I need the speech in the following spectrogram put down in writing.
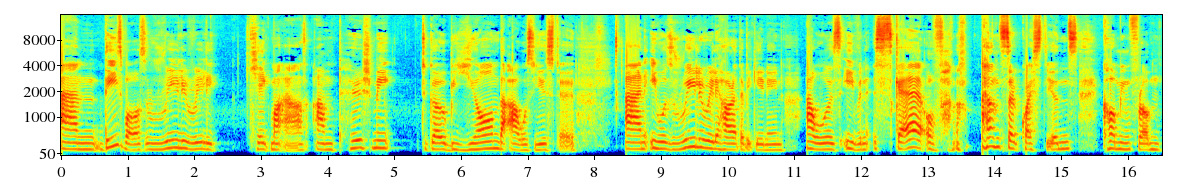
and this boss really, really kicked my ass and pushed me to go beyond that I was used to. And it was really, really hard at the beginning. I was even scared of answer questions coming from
